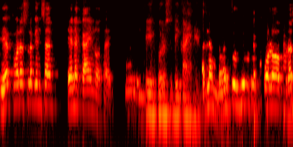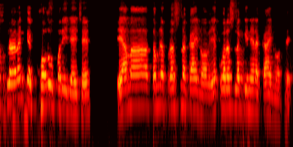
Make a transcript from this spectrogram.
એક વર્ષ લગીન સાહેબ એને કાંઈ નો થાય. એક વર્ષ સુધી કાંઈ નહીં એટલે જેવું કે ઓલો પ્રશ્ન આવે ને કે ખોરું પડી જાય છે એમાં તમને પ્રશ્ન કાંઈ નો આવે. એક વર્ષ લગીને એને કાંઈ નો થાય.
